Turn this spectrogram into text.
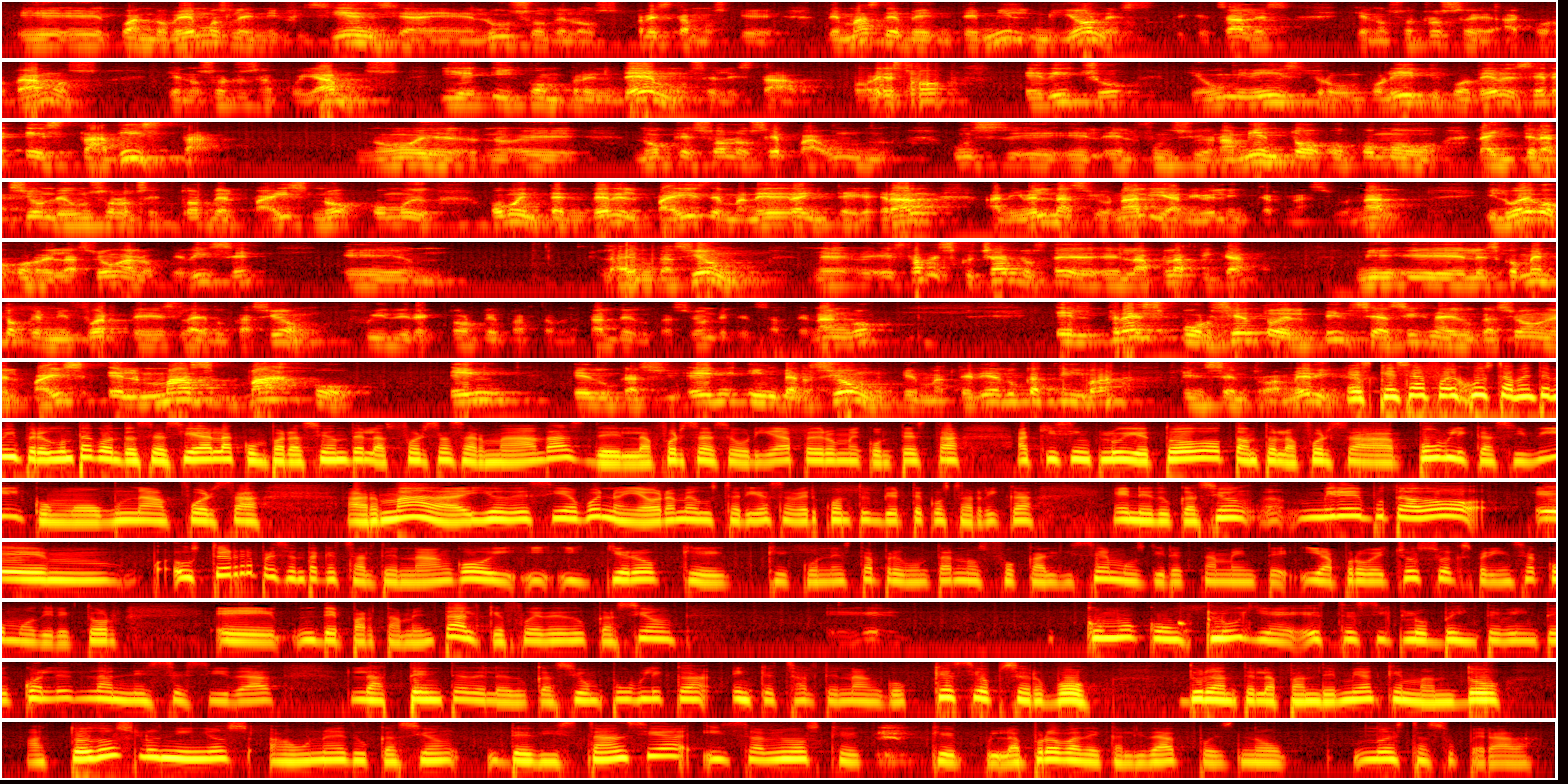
Eh, eh, cuando vemos la ineficiencia en el uso de los préstamos que de más de 20 mil millones de quetzales que nosotros eh, acordamos, que nosotros apoyamos y, y comprendemos el Estado. Por eso he dicho que un ministro, un político debe ser estadista, no, no que solo sepa un, eh, el, funcionamiento o cómo la interacción de un solo sector del país, no cómo, cómo entender el país de manera integral a nivel nacional y a nivel internacional. Y luego, con relación a lo que dice, eh, la educación. estaba escuchando usted eh, la plática. les comento que mi fuerte es la educación. Fui director departamental de educación de Quetzaltenango el 3% del PIB se asigna a educación en el país, el más bajo en educación, en inversión en materia educativa en Centroamérica. Es que esa fue justamente mi pregunta cuando se hacía la comparación de las Fuerzas Armadas, de la Fuerza de Seguridad. Pedro me contesta, aquí se incluye todo, tanto la Fuerza Pública Civil como una Fuerza Armada. Y yo decía, bueno, y ahora me gustaría saber cuánto invierte Costa Rica en educación. Mire, diputado, eh, usted representa Quetzaltenango y, y, quiero que, que, con esta pregunta nos focalicemos directamente y aprovecho su experiencia como director eh, departamental, que fue de educación. Eh, ¿Cómo concluye este ciclo 2020? ¿Cuál es la necesidad latente de la educación pública en Quetzaltenango? ¿Qué se observó durante la pandemia que mandó a todos los niños a una educación de distancia y sabemos que, que la prueba de calidad pues no, no está superada?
